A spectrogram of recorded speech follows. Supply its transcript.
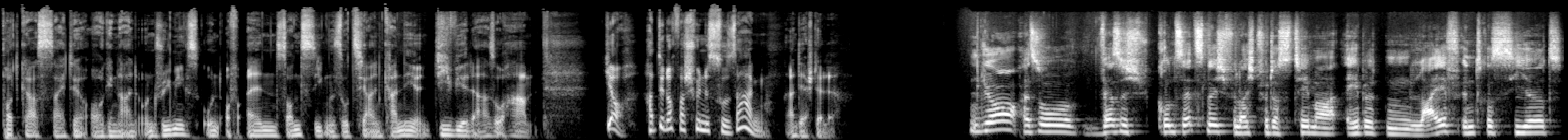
Podcast-Seite Original und Remix und auf allen sonstigen sozialen Kanälen, die wir da so haben. Ja, habt ihr noch was Schönes zu sagen an der Stelle? Ja, also wer sich grundsätzlich vielleicht für das Thema Ableton Live interessiert,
